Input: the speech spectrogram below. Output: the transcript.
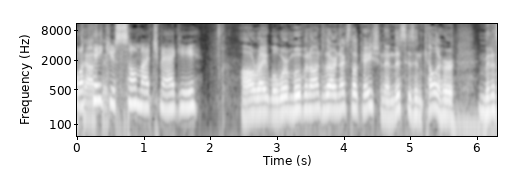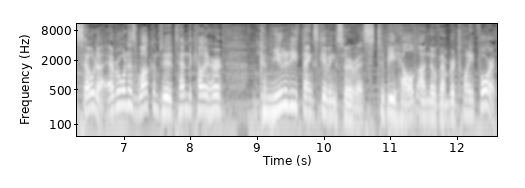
well, thank you so much, Maggie. All right, well, we're moving on to our next location, and this is in Kelliher, Minnesota. Everyone is welcome to attend the Kelliher Community Thanksgiving Service to be held on November 24th.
